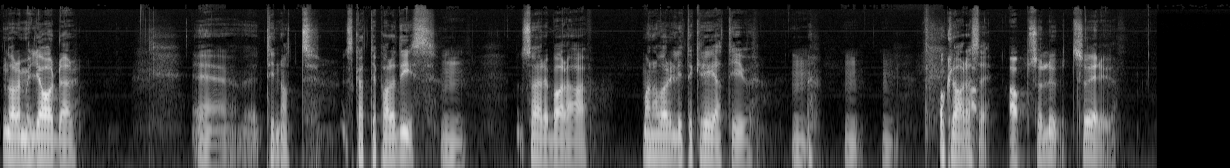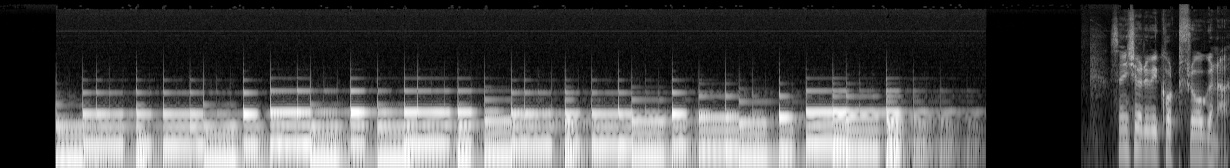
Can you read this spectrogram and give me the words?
några miljarder eh, till något skatteparadis mm, så är det bara, man har varit lite kreativ mm, mm, mm. och klarat sig. Absolut, så är det ju. Sen körde vi kortfrågorna.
